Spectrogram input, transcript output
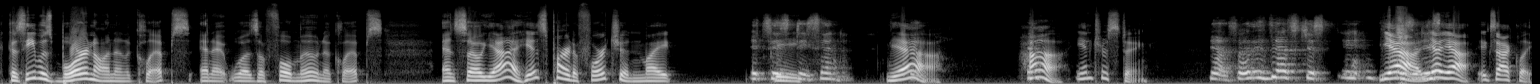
because he was born on an eclipse and it was a full moon eclipse. And so, yeah, his part of fortune might. It's be, his descendant. Yeah. yeah. Huh. Interesting. Yeah. So that's just. Yeah. Yeah. Yeah. Exactly.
